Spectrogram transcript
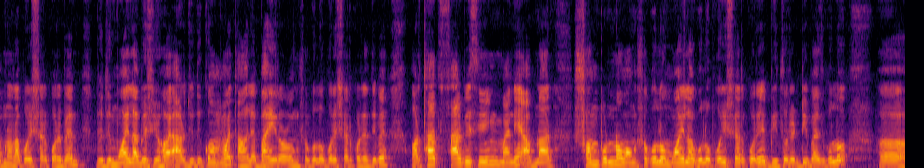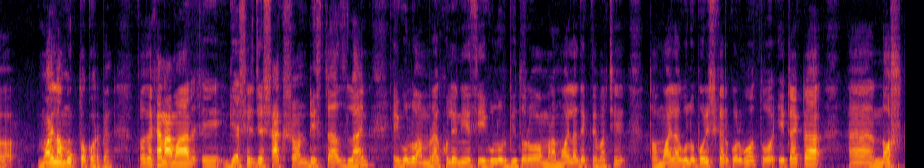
আপনারা পরিষ্কার করবেন। যদি ময়লা বেশি হয় আর যদি কম হয়, তাহলে বাহিরের অংশগুলো পরিষ্কার করে দিবেন। অর্থাৎ সার্ভিসিং মানে আপনার সম্পূর্ণ অংশগুলো, ময়লাগুলো পরিষ্কার করে ভিতরের ডিভাইসগুলো ময়লা মুক্ত করবেন। তো দেখেন আমার এই গ্যাসের যে সাকশন, ডিসচার্জ লাইন, এগুলো আমরা খুলে নিয়েছি। এগুলোর ভিতরেও আমরা ময়লা দেখতে পাচ্ছি। তো ময়লাগুলো পরিষ্কার করব। তো এটা একটা নষ্ট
